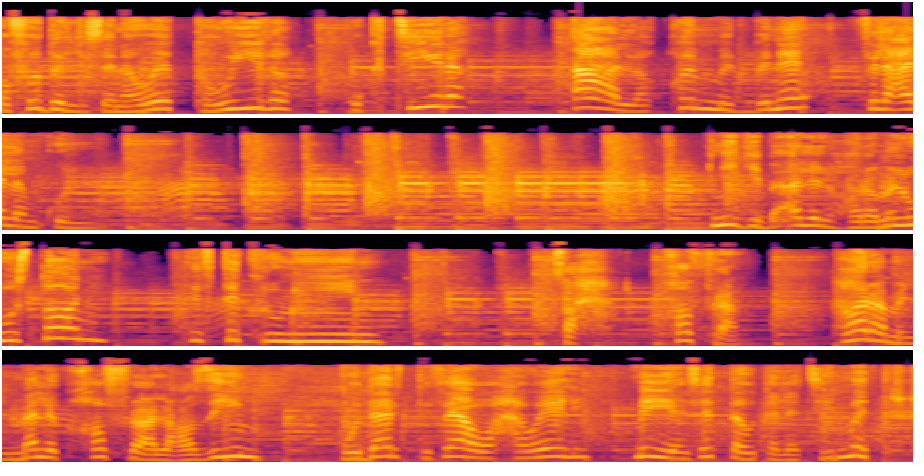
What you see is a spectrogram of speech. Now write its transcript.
ففضل لسنوات طويلة وكتيرة أعلى قمة بناء في العالم كله. نيجي بقى للهرم الوسطاني. تفتكروا مين؟ صح خفرع. هرم الملك خفرع العظيم وده ارتفاعه حوالي 136 متر.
